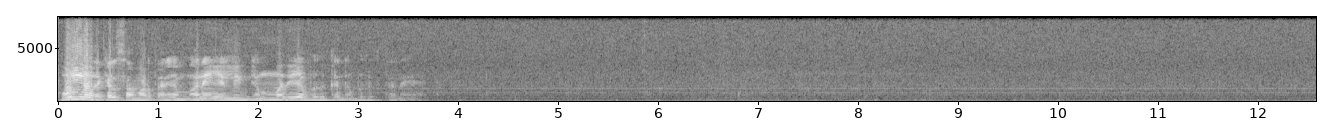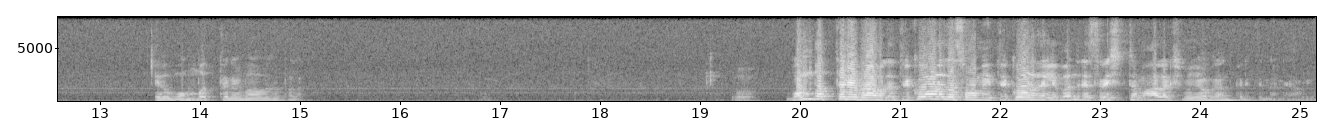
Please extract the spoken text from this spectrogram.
ಪುಣ್ಯದ ಕೆಲಸ ಮಾಡ್ತಾನೆ, ಮನೆಯಲ್ಲಿ ನೆಮ್ಮದಿಯ ಬದುಕನ್ನು ಬದುಕ್ತಾನೆ. ಇದು ಒಂಬತ್ತನೇ ಭಾವದ ಫಲ. ಒಂಬತ್ತನೇ ಭಾವದ ತ್ರಿಕೋಣದ ಸ್ವಾಮಿ ತ್ರಿಕೋಣದಲ್ಲಿ ಬಂದ್ರೆ ಶ್ರೇಷ್ಠ ಮಹಾಲಕ್ಷ್ಮಿ ಯೋಗ ಅಂತ ಕರಿತೀನಿ ನಾನು ಯಾವಾಗಲೂ.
